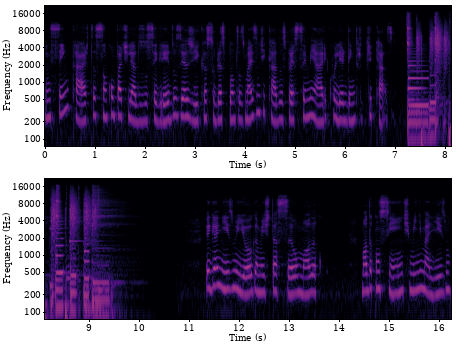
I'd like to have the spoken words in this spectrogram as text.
em 100 cartas são compartilhados os segredos e as dicas sobre as plantas mais indicadas para semear e colher dentro de casa. Veganismo, yoga, meditação, moda moda consciente, minimalismo.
